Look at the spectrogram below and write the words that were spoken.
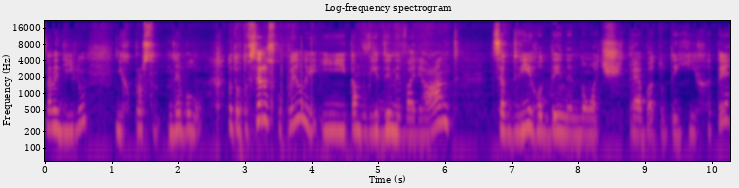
на неділю, їх просто не було. Ну тобто, все розкупили, і там був єдиний варіант. Це в дві години ночі треба туди їхати.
